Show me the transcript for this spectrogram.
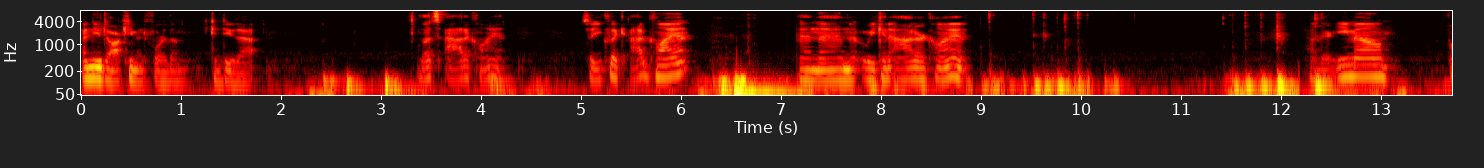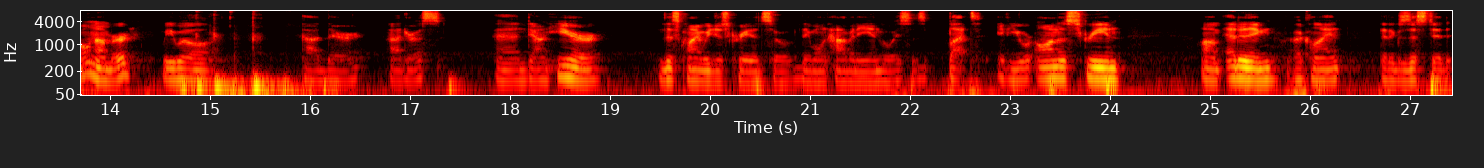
a new document for them, you can do that let's add a client. So you click add client and then we can add our client. Add their email, phone number. We will add their address. And down here, this client we just created, so they won't have any invoices. But if you were on a screen um, editing a client that existed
